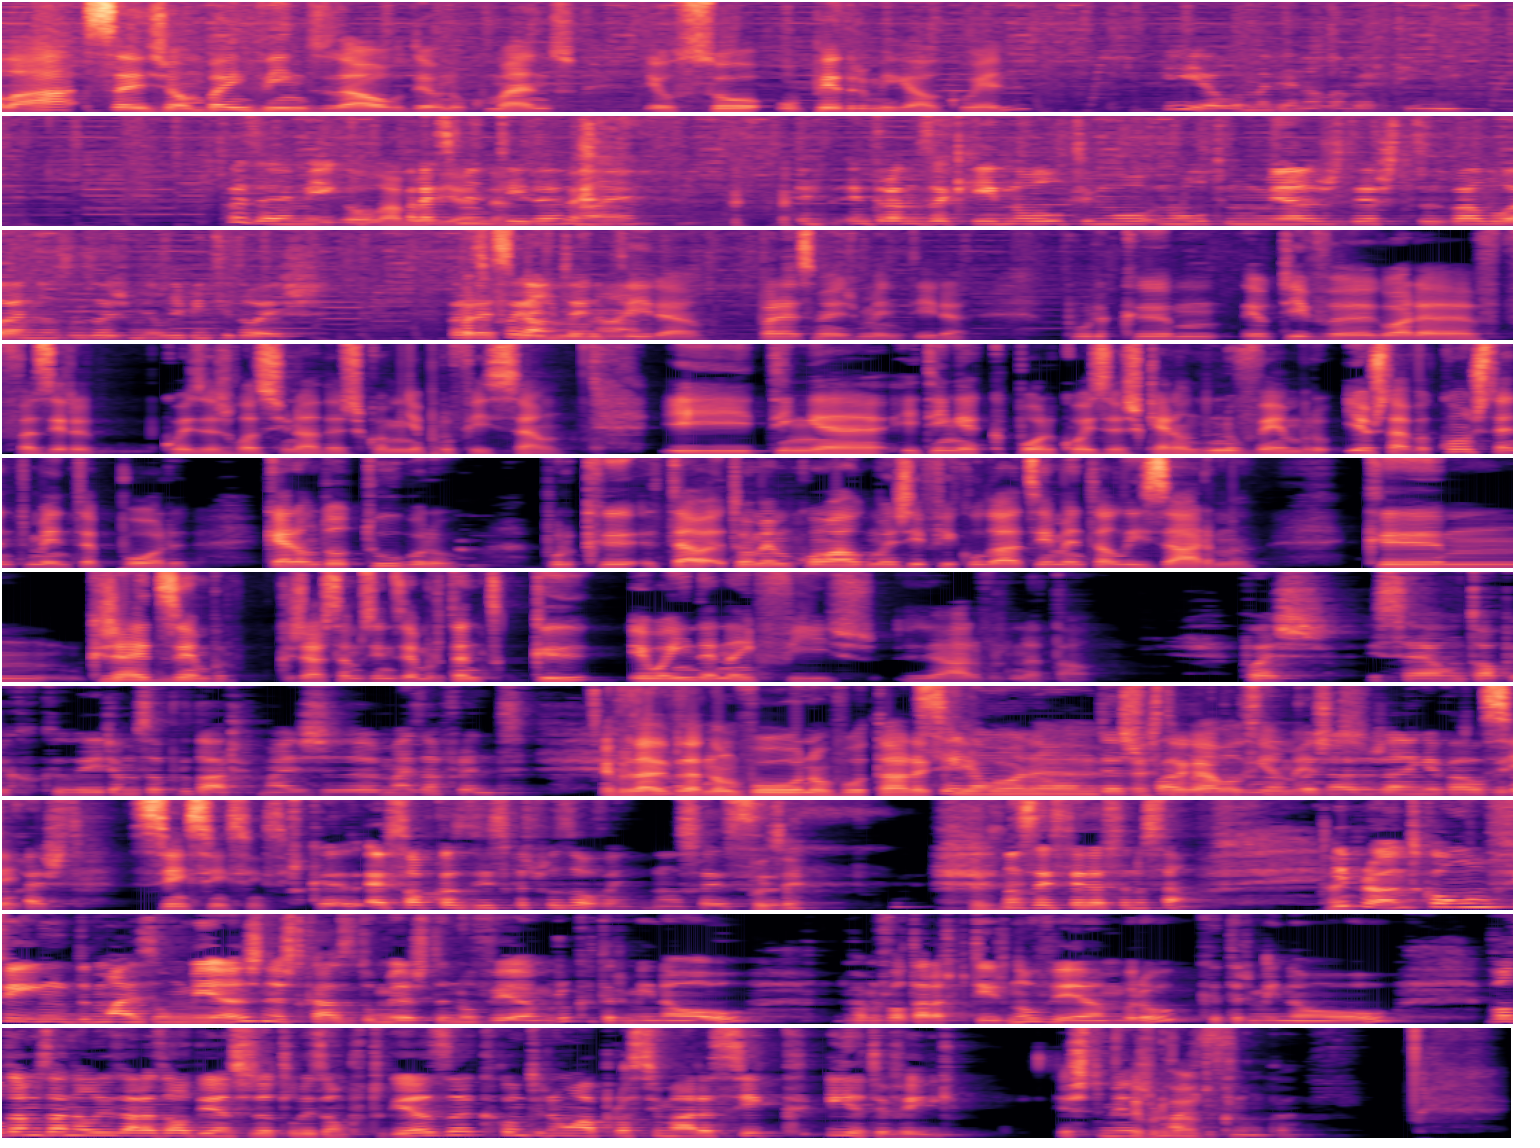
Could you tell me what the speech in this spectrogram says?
Olá, sejam bem-vindos ao Deu no Comando. Eu sou o Pedro Miguel Coelho. E eu, a Mariana Lambertini. Pois é, amigo, Olá, parece Mariana. mentira, não é? Entramos aqui no último, no último mês deste belo ano de 2022. Parece, Parece que foi mesmo ontem, não é? mentira. Parece mesmo mentira. Porque hum, eu tive agora a fazer coisas relacionadas com a minha profissão. E tinha, e tinha que pôr coisas que eram de novembro. E eu estava constantemente a pôr que eram de outubro, porque estou mesmo com algumas dificuldades em mentalizar-me que, hum, que já é dezembro, que já estamos em dezembro, tanto que eu ainda nem fiz a árvore de Natal. Pois, isso é um tópico que iremos abordar mais, eh, mais à frente. É verdade, é verdade, não vou, não vou estar aqui Sim, não, agora não a estragar o alinhamento. já, já ninguém vai ouvir Sim. o resto. Sim, sim, sim, sim. Porque é só por causa disso que as pessoas ouvem. Não sei se, Pois é. Pois não é. sei se tem dessa noção. Tem. E pronto, com o fim de mais um mês, neste caso do mês de novembro, que terminou, vamos voltar a repetir, novembro, que terminou, voltamos a analisar as audiências da televisão portuguesa que continuam a aproximar a SIC e a TVI. Este mês É mais do que nunca.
